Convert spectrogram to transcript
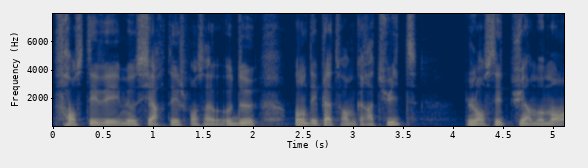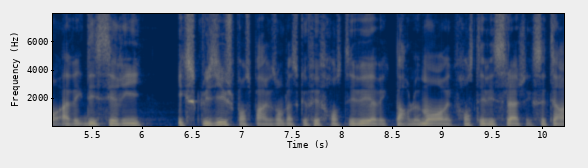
France TV, mais aussi Arte, je pense aux deux, ont des plateformes gratuites lancées depuis un moment avec des séries exclusive. Je pense par exemple à ce que fait France TV avec Parlement, avec France TV Slash, etc.,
